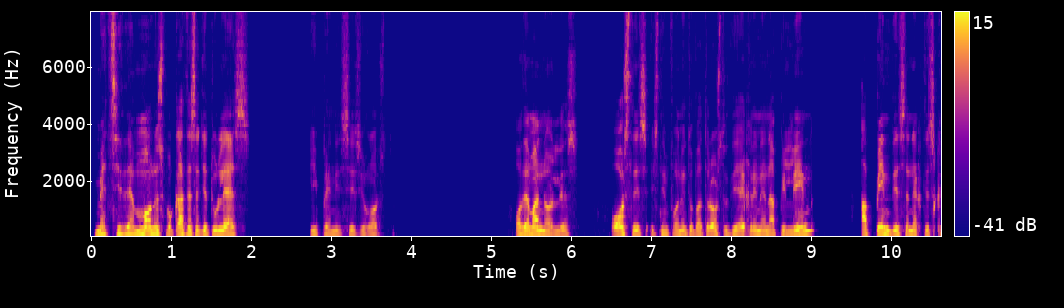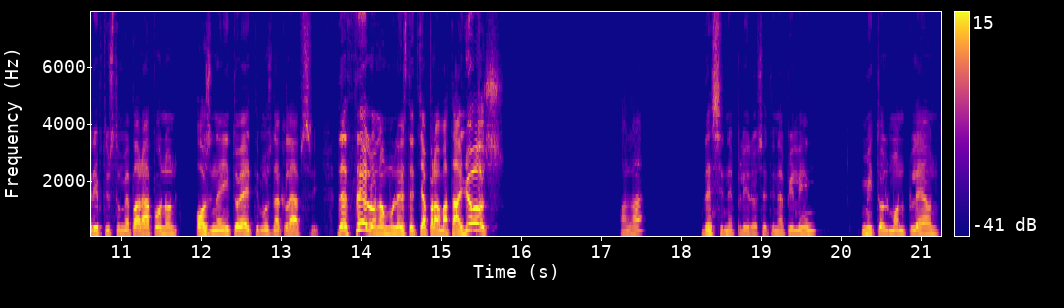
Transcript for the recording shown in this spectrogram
«Με τσιδεμόνους που κάθεσαι και του λες», είπε η σύζυγός του. Ο δε Μανώλης, ώστις στην φωνή του πατρός του διέκρινε να απειλήν, απήντησε εκ της κρύπτης του με παράπονον, ως να είτο έτοιμος να κλάψει. «Δεν θέλω να μου λες τέτοια πράγματα, αλλιώς! Αλλά δεν συνεπλήρωσε την απειλή, μη τολμών πλέον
